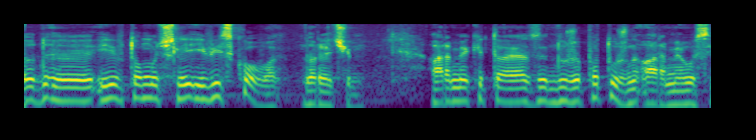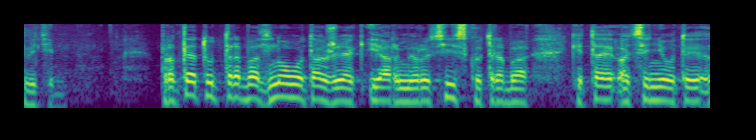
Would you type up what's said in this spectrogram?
е, і в тому числі і військово, до речі. Армія Китаю це дуже потужна армія у світі. Проте тут треба знову, так же як і армію російську, треба Китай оцінювати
